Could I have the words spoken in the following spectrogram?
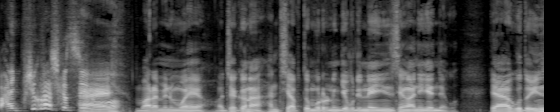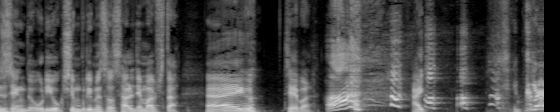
많이 피곤하시겠어요. 아이, 말하면 뭐해요. 어쨌거나 한 치 앞도 모르는 게 우리네 인생 아니겠냐고. 야구도 인생도 우리 욕심 부리면서 살지 맙시다. 아이고, 제발. 아, 아이, 시끄러.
